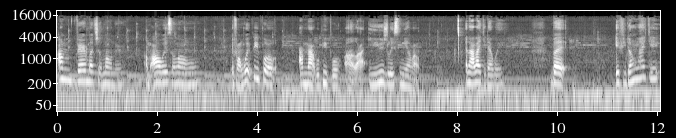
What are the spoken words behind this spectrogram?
I'm very much a loner. I'm always alone. If I'm with people, I'm not with people a lot. You usually see me alone. And I like it that way. But if you don't like it,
